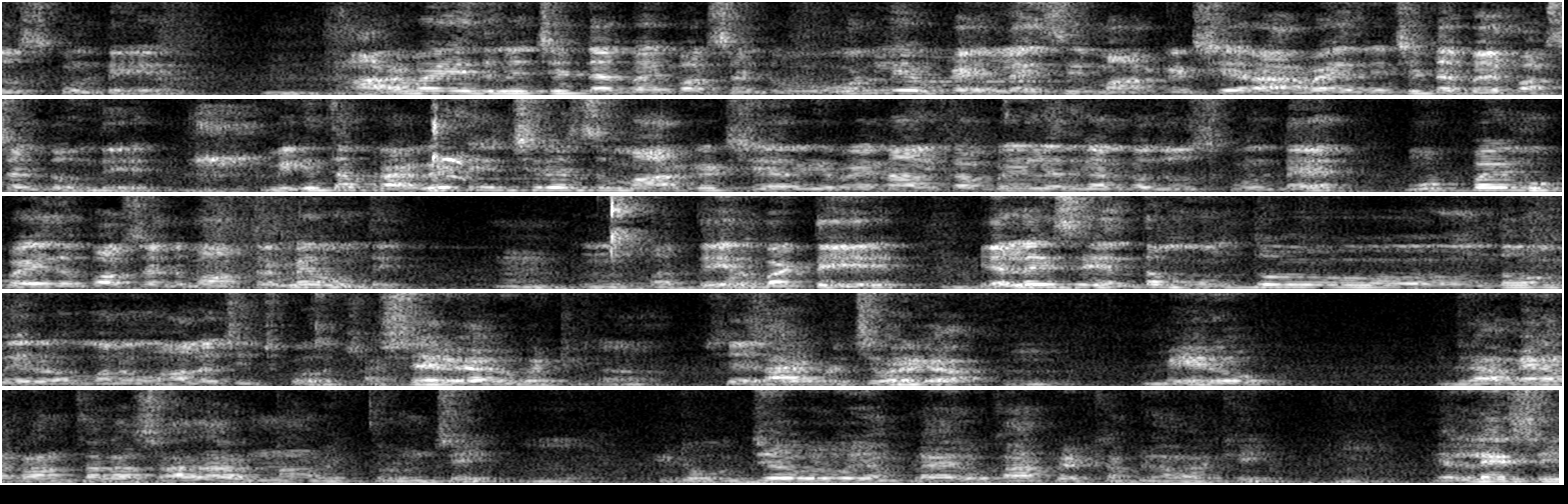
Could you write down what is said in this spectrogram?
చూసుకుంటే. అరవై ఐదు నుంచి డెబ్బై పర్సెంట్ ఓన్లీ ఒక ఎల్ఐసి మార్కెట్ షేర్ అరవై ఐదు నుంచి డెబ్బై పర్సెంట్ ఉంది. మిగతా ప్రైవేట్ ఇన్సూరెన్స్ మార్కెట్ షేర్ ఇరవై నాలుగు కంపెనీలది కనుక చూసుకుంటే ముప్పై ముప్పై ఐదు పర్సెంట్ మాత్రమే ఉంది. మరి దీన్ని బట్టి ఎల్ఐసి ఎంత ముందు ఉందో మీరు మనం ఆలోచించుకోవచ్చు. షేర్ వాల్యూ బట్టి. సార్ ఇప్పుడు చివరిగా మీరు గ్రామీణ ప్రాంతాల సాధారణ వ్యక్తుల నుంచి ఇటు ఉద్యోగులు ఎంప్లాయీలు కార్పొరేట్ కంపెనీల వరకు. ఎల్ఐసి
